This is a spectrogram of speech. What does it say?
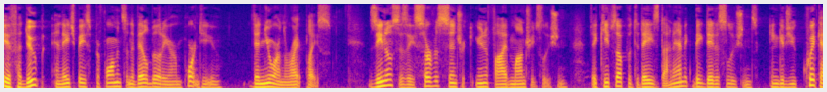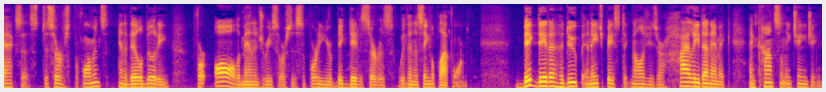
If Hadoop and HBase performance and availability are important to you, then you are in the right place. Zenoss is a service-centric unified monitoring solution that keeps up with today's dynamic big data solutions and gives you quick access to service performance and availability for all the managed resources supporting your big data service within a single platform. Big data, Hadoop, and HBase technologies are highly dynamic and constantly changing.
